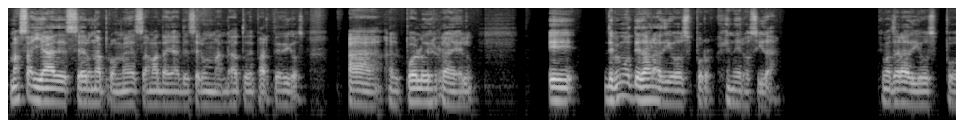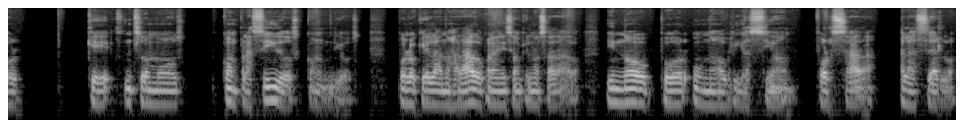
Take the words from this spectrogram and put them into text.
más allá de ser una promesa, más allá de ser un mandato de parte de Dios al pueblo de Israel, eh, debemos de dar a Dios por generosidad. Debemos dar a Dios porque somos complacidos con Dios, por lo que Él nos ha dado, con la bendición que Él nos ha dado, y no por una obligación forzada al hacerlo.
